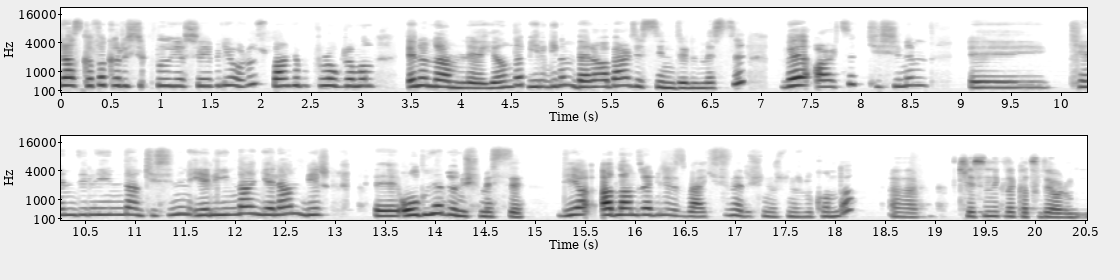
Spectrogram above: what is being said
biraz kafa karışıklığı yaşayabiliyoruz. Bence bu programın en önemli yanında bilginin beraberce sindirilmesi ve artık kişinin e, kendiliğinden, kişinin iyiliğinden gelen bir e, olguya dönüşmesi diye adlandırabiliriz belki. Siz ne düşünürsünüz bu konuda? Kesinlikle katılıyorum.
